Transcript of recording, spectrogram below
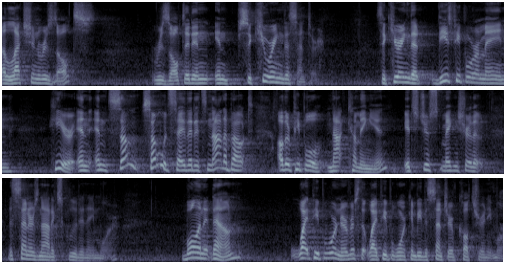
election results resulted in, in securing the center, securing that these people remain here. And, and some, some would say that it's not about other people not coming in, it's just making sure that the center's not excluded anymore boiling it down, white people were nervous that white people weren't going to be the center of culture anymore.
